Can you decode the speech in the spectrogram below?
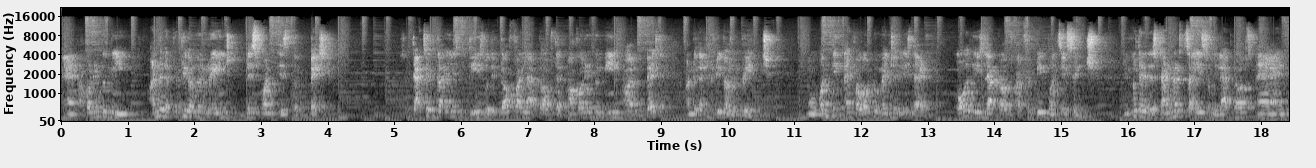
And according to me, under the 50,000 range, this one is the best. That's it guys, these were the top 5 laptops that according to me are best under that 50,000 range. Now one thing I forgot to mention is that all these laptops are 15.6 inch because that is the standard size for the laptops and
